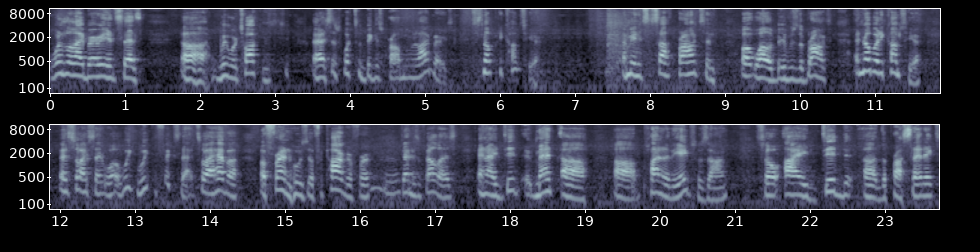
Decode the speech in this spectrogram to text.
one of the librarians says, uh, we were talking, and I says, "What's the biggest problem in libraries?" He says, "Nobody comes here. I mean, it's the South Bronx, and oh, well, it was the Bronx, and nobody comes here." And so I said, "Well, we, we can fix that." So I have a, a friend who's a photographer, Dennis Velez, and I did it meant uh, uh, Planet of the Apes was on, so I did uh, the prosthetics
